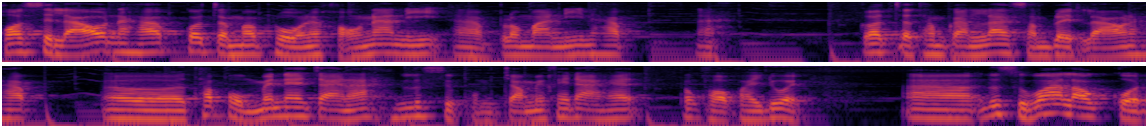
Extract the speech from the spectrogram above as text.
พอเสร็จแล้วนะครับ ก็จะมาโผล่ในของหน้านี้อ่าประมาณนี้นะครับอะก็จะทำการแลกสำเร็จแล้วนะครับเอ่อถ้าผมไม่แน่ใจนะ รู้สึกผมจำไม่ค่อยได้ฮะต้องขออภัยด้วยอ่ารู้สึกว่าเรากด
